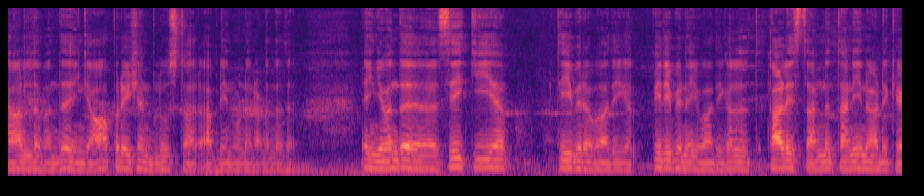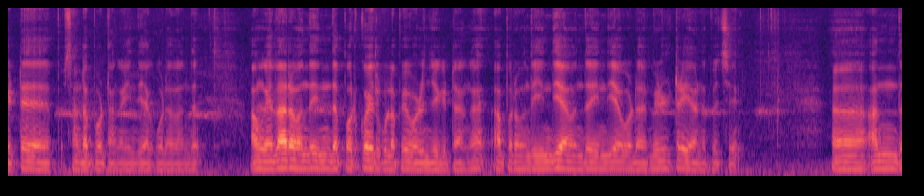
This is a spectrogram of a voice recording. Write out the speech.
நாலில் வந்து இங்கே ஆப்ரேஷன் ப்ளூ ஸ்டார் அப்படின்னு ஒன்று நடந்தது. இங்கே வந்து சீக்கிய தீவிரவாதிகள் பிரிவினைவாதிகள் காலிஸ்தான்னு தனி நாடு கேட்டு சண்டை போட்டாங்க. இந்தியா கூட வந்து அவங்க எல்லாரும் வந்து இந்த பொற்கோயிலுக்குள்ளே போய் ஒழிஞ்சுக்கிட்டாங்க அப்புறம் வந்து இந்தியா வந்து இந்தியாவோட மிலிட்ரி அனுப்பிச்சு. அந்த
